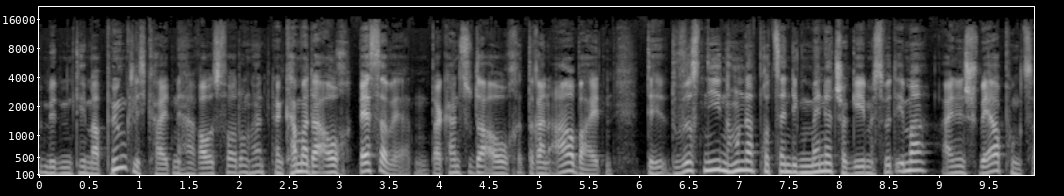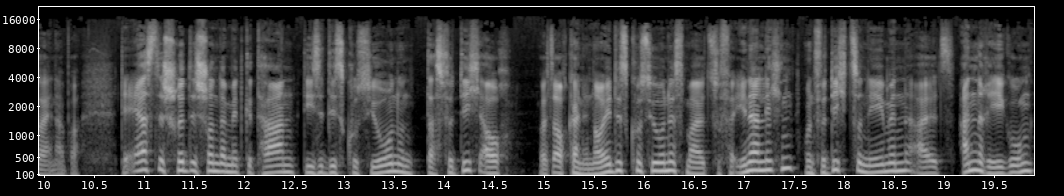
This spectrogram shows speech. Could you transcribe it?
mit dem Thema Pünktlichkeit eine Herausforderung hat, dann kann man da auch besser werden. Da kannst du da auch dran arbeiten. Du wirst nie einen hundertprozentigen Manager geben. Es wird immer einen Schwerpunkt sein. Aber der erste Schritt ist schon damit getan, diese Diskussion und das für dich auch weil es auch keine neue Diskussion ist, mal zu verinnerlichen und für dich zu nehmen als Anregung,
